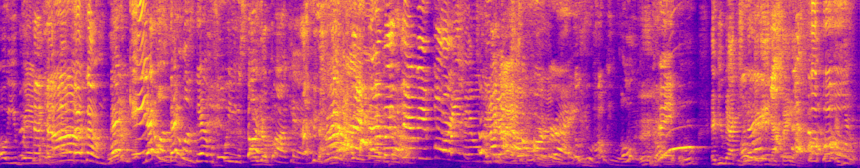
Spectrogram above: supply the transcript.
Oh, you brand new? Cause I'm They, working. they was they was there before even started Oh, the podcast. And I got into Harvard. Right. Oh, you Hollywood. Ooh, if you mad because you Oh, don't get in, just say that. If you,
